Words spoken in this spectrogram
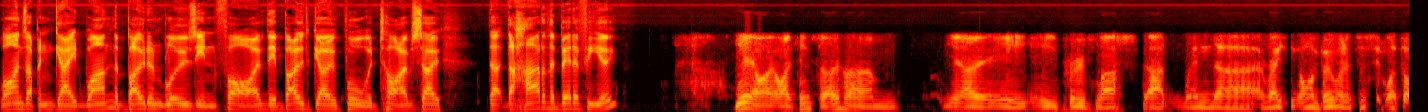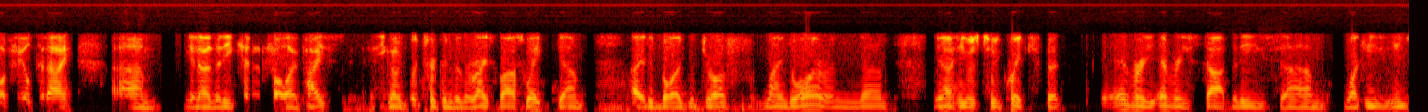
lines up in gate one, the Bowden Blues in five. They're both go forward types, so the the harder the better for you. Yeah, I, I think so. Um, you know, he, he proved last start when uh, racing on Boo, and it's a similar type field today. Um, you know, that he can follow pace. He got a good trip into the race last week, um, aided by a good drive Lane Dwyer, and, um, you know, he was too quick. But every every start that he's, um, like, he's, he's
